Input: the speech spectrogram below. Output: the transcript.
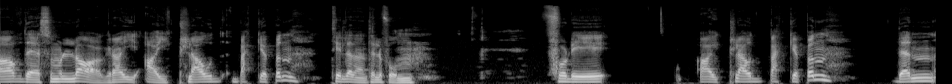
av det som var lagra i iCloud-backupen til denne telefonen. Fordi iCloud-backupen den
